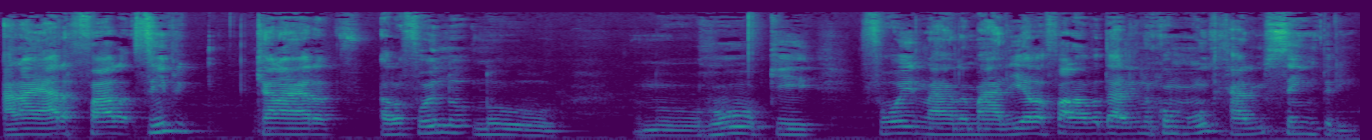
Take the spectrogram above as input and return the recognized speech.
A Nayara fala, sempre que a Nayara, ela foi no, no, no Hulk, foi na Ana Maria, ela falava da Lina com muito carinho sempre.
